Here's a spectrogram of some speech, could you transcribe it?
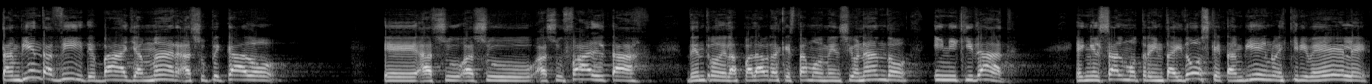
También David va a llamar a su pecado, eh, a, su, a, su, a su falta, dentro de las palabras que estamos mencionando, iniquidad. En el Salmo 32, que también lo escribe él,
